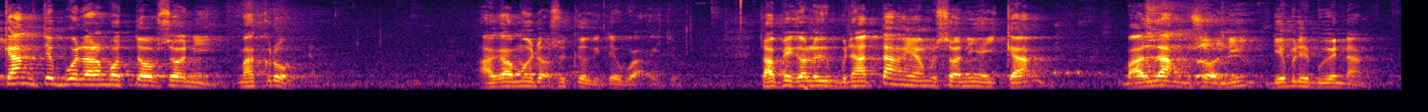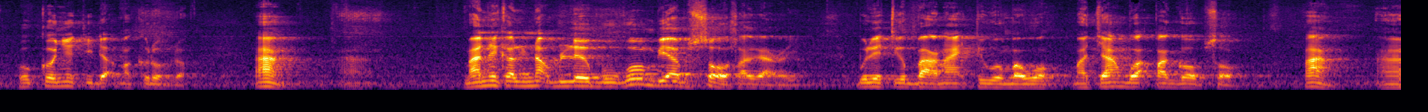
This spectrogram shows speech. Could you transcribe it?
ikan, kita buat dalam botol besar ni. Makruh. Agama tak suka kita buat itu. Tapi kalau binatang yang besar ni ikan, balang besar ni, dia boleh berenang. Hukumnya tidak makruh dah. Ha? ha. Mana kalau nak bela burung, biar besar sarang ni. Boleh terbang naik turun bawah. Macam buat pagar besar. Faham? Ha.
